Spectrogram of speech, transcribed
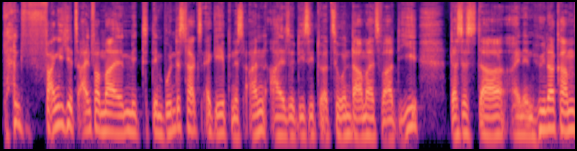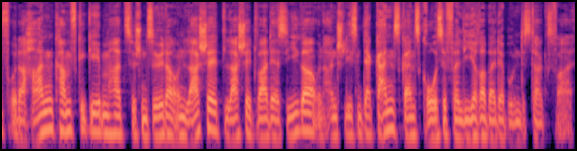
dann fange ich jetzt einfach mal mit dem Bundestagsergebnis an. Also die Situation damals war die, dass es da einen Hühnerkampf oder Hahnenkampf gegeben hat zwischen Söder und Laschet. Laschet war der Sieger und anschließend der ganz, ganz große Verlierer bei der Bundestagswahl.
